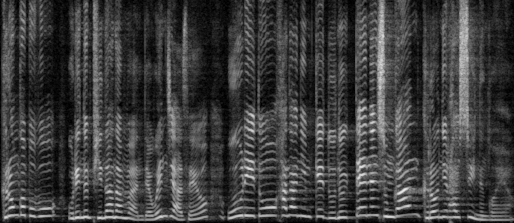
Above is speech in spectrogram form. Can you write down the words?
그런 거 보고 우리는 비난하면 안 돼요. 왠지 아세요? 우리도 하나님께 눈을 떼는 순간 그런 일 할 수 있는 거예요.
